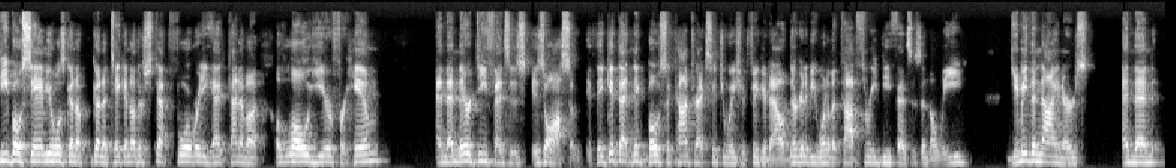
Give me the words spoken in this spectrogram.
Deebo Samuel is going to going to take another step forward. He had kind of a, a low year for him. And then their defense is is awesome. If they get that Nick Bosa contract situation figured out, they're going to be one of the top three defenses in the league. Give me the Niners. And then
